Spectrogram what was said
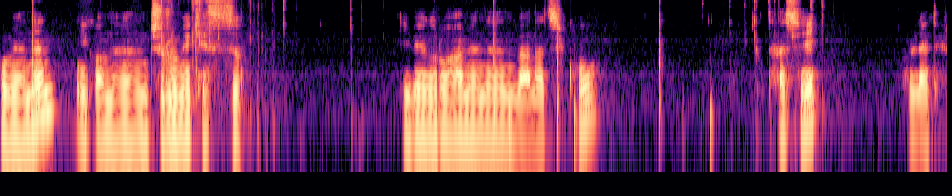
보면은 이거는 주름의 개수. 200으로 하면은 많아지고 다시 원래대로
